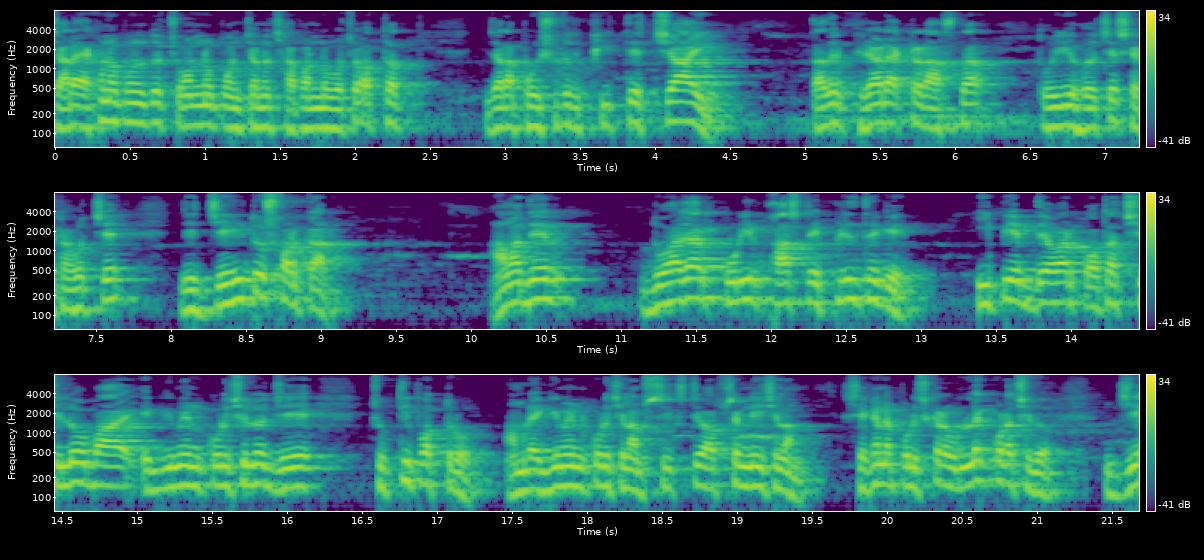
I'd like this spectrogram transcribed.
যারা এখনও পর্যন্ত চুয়ান্ন, পঞ্চান্ন, ছাপান্ন বছর, অর্থাৎ যারা পঁয়ষট্টিতে ফিরতে চায়, তাদের ফেরার একটা রাস্তা তৈরি হয়েছে, সেটা হচ্ছে যে যেহেতু সরকার আমাদের দু হাজার কুড়ির ফার্স্ট এপ্রিল থেকে ইপিএফ দেওয়ার কথা ছিল বা এগ্রিমেন্ট করেছিল যে চুক্তিপত্র, আমরা এগ্রিমেন্ট করেছিলাম সিক্সটি অপশন নিয়েছিলাম, সেখানে পরিষ্কার উল্লেখ করা ছিল যে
